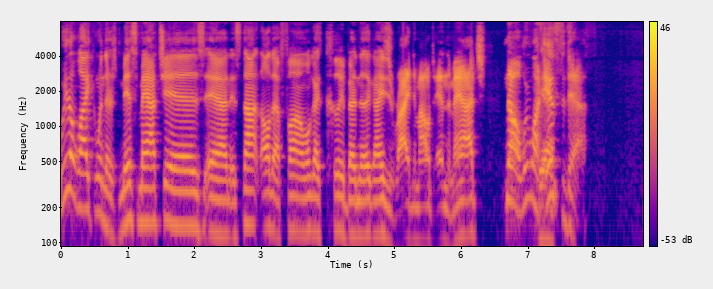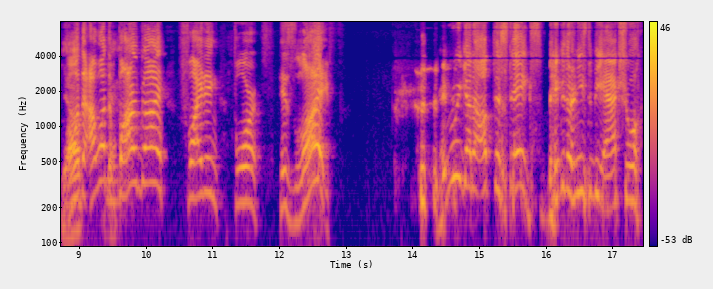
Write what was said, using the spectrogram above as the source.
we don't like when there's mismatches and it's not all that fun. One guy's clearly better than the other guy, he's just riding him out to end the match. No, we want Yeah. instant death. yeah. I want the, I want the bottom guy fighting for his life. Maybe we got to up the stakes. Maybe there needs to be actual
